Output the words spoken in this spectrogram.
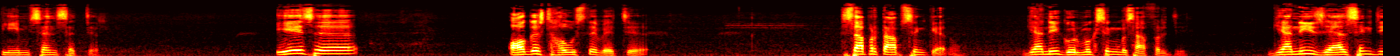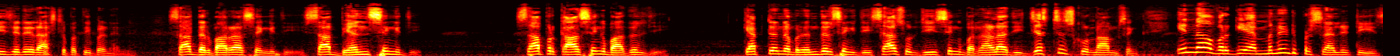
ਭੀਮ ਸੈਨ ਸੱਚਰ ਇਸ ਆਗਸਟ ਹਾਊਸ ਦੇ ਵਿੱਚ ਸਾ ਪ੍ਰਤਾਪ ਸਿੰਘ ਕਹਿਰੋ ਗਿਆਨੀ ਗੁਰਮੁਖ ਸਿੰਘ ਮੁਸਾਫਰ ਜੀ, ਗਿਆਨੀ ਜ਼ੈਲ ਸਿੰਘ ਜੀ ਜਿਹੜੇ ਰਾਸ਼ਟਰਪਤੀ ਬਣੇ ਨੇ ਸਾ ਦਰਬਾਰਾ ਸਿੰਘ ਜੀ ਸਾ ਬੇਅੰਤ ਸਿੰਘ ਜੀ ਸਾ ਪ੍ਰਕਾਸ਼ ਸਿੰਘ ਬਾਦਲ ਜੀ ਕੈਪਟਨ ਅਮਰਿੰਦਰ ਸਿੰਘ ਜੀ ਸ਼ਾਹ ਸੁਰਜੀਤ ਸਿੰਘ ਬਰਨਾਲਾ ਜੀ ਜਸਟਿਸ ਗੁਰਨਾਮ ਸਿੰਘ ਇਹਨਾਂ ਵਰਗੇ eminent personalities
